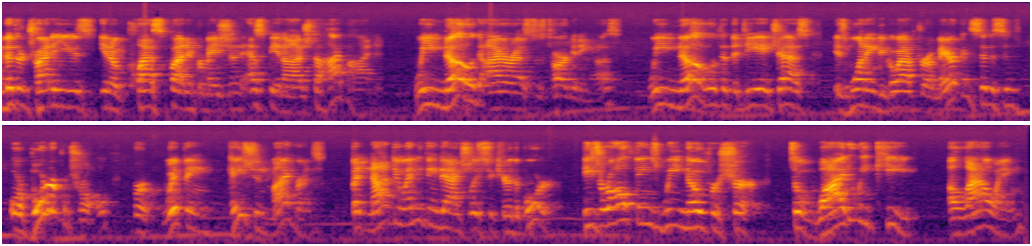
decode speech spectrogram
And that they're trying to use, you know, classified information and espionage to hide behind it. We know the IRS is targeting us. We know that the DHS is wanting to go after American citizens or Border Patrol for whipping Haitian migrants but not do anything to actually secure the border. These are all things we know for sure. So why do we keep allowing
